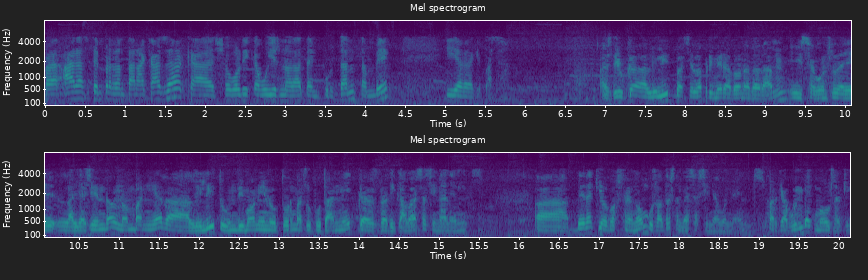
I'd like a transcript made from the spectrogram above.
ara estem presentant a casa, que això vol dir que avui és una data important també, i a veure què passa. Es diu que Lilith va ser la primera dona d'Adam i segons la, la llegenda el nom venia de Lilith, un dimoni nocturn mesopotàmic que es dedicava a assassinar nens. Uh, ve d'aquí el vostre nom? Vosaltres també assassineu nens? Perquè avui en veig molts aquí.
